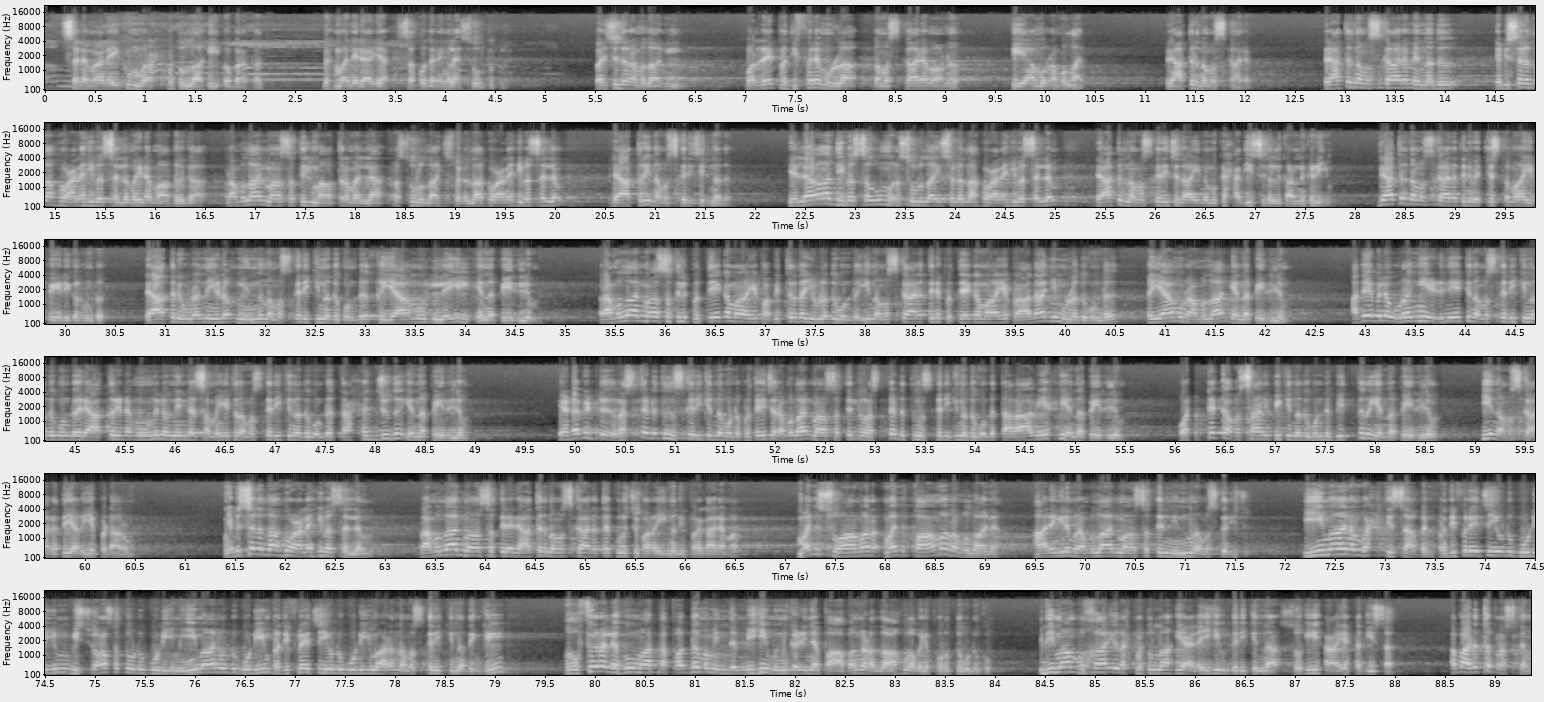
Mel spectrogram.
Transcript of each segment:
അസ്സലാമലൈക്കും വറഹമത്തല്ലാഹി വബർക്കാത്തു ബഹ്മാന്യരായ സഹോദരങ്ങളെ സുഹൃത്തുക്കളെ പരിശുദ്ധ റമദാനിൽ വളരെ പ്രതിഫലമുള്ള നമസ്കാരമാണ് ഖിയാമു റമദാൻ. രാത്രി നമസ്കാരം. രാത്രി നമസ്കാരം എന്നത് നബി സല്ലല്ലാഹു അലഹി വസല്ലമയുടെ മാതൃക. റമദാൻ മാസത്തിൽ മാത്രമല്ല റസൂലുള്ളാഹി സ്വല്ലല്ലാഹു അലഹി വസ്ല്ലം രാത്രി നമസ്കരിച്ചിരുന്നത്. എല്ലാ ദിവസവും റസൂലുള്ളാഹി സ്വല്ലല്ലാഹു അലഹി വസ്ല്ലം രാത്രി നമസ്കരിച്ചതായി നമുക്ക് ഹദീസുകൾ കാണാൻ കഴിയും. രാത്രി നമസ്കാരത്തിന് വ്യത്യസ്തമായ പേരുകളുണ്ട്. രാത്രി ഉടനീളം നിന്ന് നമസ്കരിക്കുന്നത് കൊണ്ട് ഖിയാമുൽ ലൈൽ എന്ന പേരിലും റമദാൻ മാസത്തിൽ പ്രത്യേകമായ പവിത്രതയുള്ളതുകൊണ്ട് ഈ നമസ്കാരത്തിന് പ്രത്യേകമായ പ്രാധാന്യമുള്ളതുകൊണ്ട് ഖിയാമു റമദാൻ എന്ന പേരിലും. അതേപോലെ ഉറങ്ങി എഴുന്നേറ്റ് നമസ്കരിക്കുന്നത് കൊണ്ട് രാത്രിയുടെ മൂന്നിലൊന്നിന്റെ സമയത്ത് നമസ്കരിക്കുന്നത് കൊണ്ട് തഹജുദ് എന്ന പേരിലും. ഇടവിട്ട് റെസ്റ്റ് എടുത്ത് നിസ്കരിക്കുന്നത് കൊണ്ട് പ്രത്യേകിച്ച് റമദാൻ മാസത്തിൽ റെസ്റ്റ് എടുത്ത് നിസ്കരിക്കുന്നത് കൊണ്ട് തറാവിയഹ് എന്ന പേരിലും. ഒറ്റയ്ക്ക് അവസാനിപ്പിക്കുന്നത് കൊണ്ട് വിത്ർ എന്ന പേരിലും ഈ നമസ്കാരത്തെ അറിയപ്പെടാറുണ്ട്. നബിസലല്ലാഹു അലഹി വസ്ല്ലം റമദാൻ മാസത്തിലെ രാത്രി നമസ്കാരത്തെ കുറിച്ച് പറയുന്നത് ഇപ്രകാരമാണ്. മൻ സ്വാമർ മൻ കാമ റമുദാന ആരെങ്കിലും റമദാൻ മാസത്തിൽ നിന്ന് നമസ്കരിച്ചു. ഈമാനം വഹ്തിസാബൻ പ്രതിഫലേച്ചയോടുകൂടിയും വിശ്വാസത്തോടുകൂടിയും ഈമാനോടുകൂടിയും പ്രതിഫലേച്ചയോടുകൂടിയുമാണ് നമസ്കരിക്കുന്നതെങ്കിൽ ഗുഫിറ ലഹുമാ തഖദ്ദമ മിൻ ദംബിഹി മുൻകഴിഞ്ഞ പാപങ്ങൾ അള്ളാഹു അവന് പുറത്തു കൊടുക്കും ഇത് ഇമാം ബുഖാരി റഹ്മത്തുല്ലാഹി അലൈഹി ഉദ്ധരിക്കുന്ന സ്വഹീഹായ ഹദീസാണ്. അപ്പൊ അടുത്ത പ്രശ്നം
